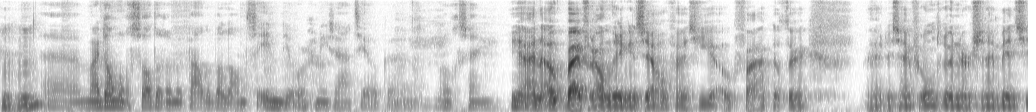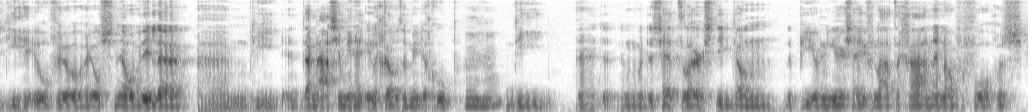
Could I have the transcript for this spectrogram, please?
Mm uh, maar dan nog zal er een bepaalde balans in die organisatie ook uh, mogen zijn. Ja, en ook bij veranderingen zelf hè, zie je ook vaak dat er. er zijn frontrunners, er zijn mensen die heel veel, heel snel willen. Um, die, daarnaast heb je een hele grote middengroep mm die dat noemen we de settlers, die dan de pioniers even laten gaan en dan vervolgens...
